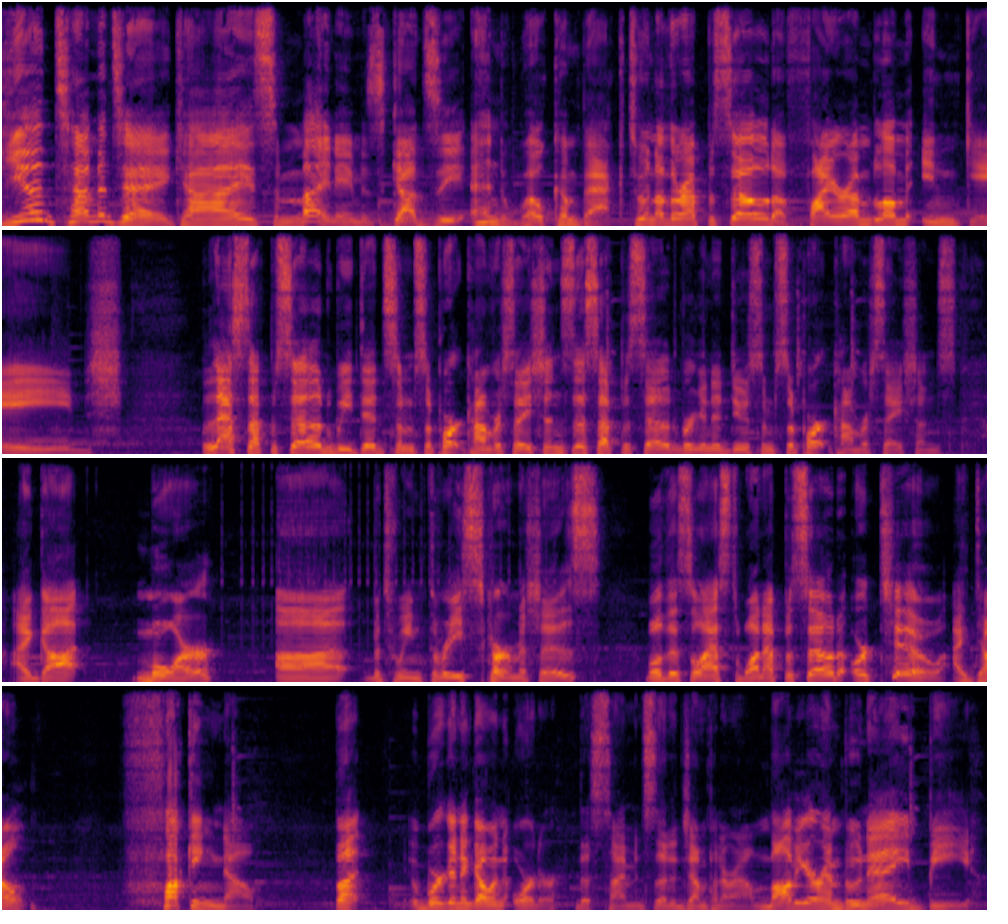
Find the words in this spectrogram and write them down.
Good time of day, guys. My name is Godzi, and welcome back to another episode of Fire Emblem Engage. Last episode, we did some support conversations. This episode, we're gonna do some support conversations. I got more, uh, between three skirmishes. Will this last one episode or two? I don't fucking know. But we're gonna go in order this time instead of jumping around. Mauvier and Bunet, B.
